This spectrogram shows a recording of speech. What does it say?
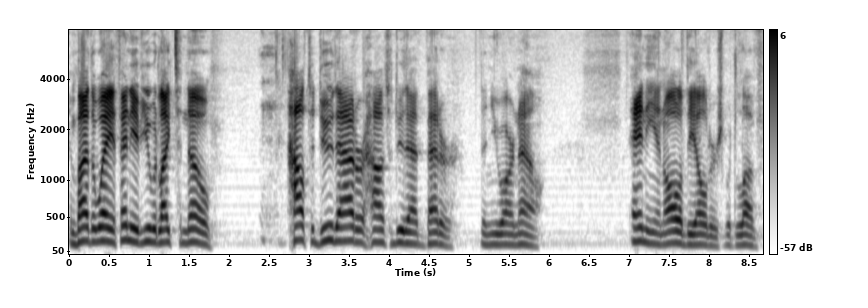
And by the way, if any of you would like to know how to do that or how to do that better than you are now, any and all of the elders would love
